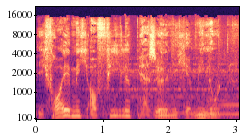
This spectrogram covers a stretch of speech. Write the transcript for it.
Ich freue mich auf viele persönliche Minuten.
